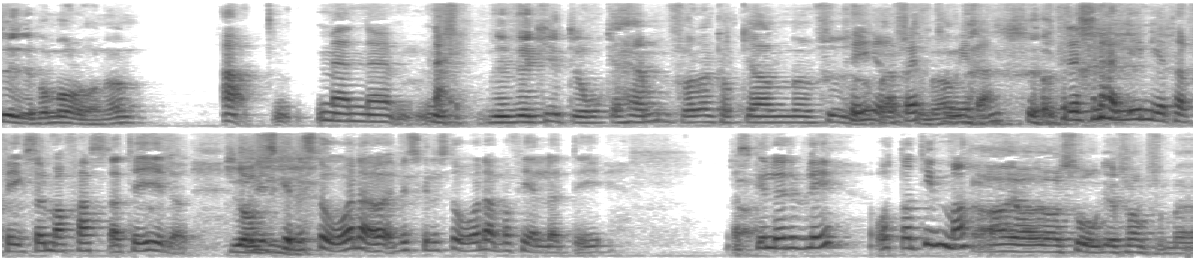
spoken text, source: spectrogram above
tidigt på morgonen. Ja, men eh, nej. Vi fick inte åka hem förrän klockan fyra, Fyra på eftermiddagen. För det är sån här linjetrafik så de har fasta tider. Jag- vi, skulle stå där, vi skulle stå där på fjället i, vad skulle det bli? Åtta timmar? Ja, jag, jag såg det framför mig.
